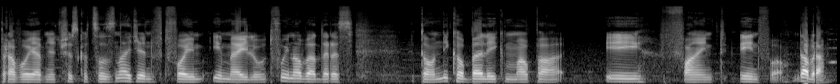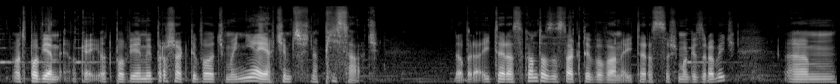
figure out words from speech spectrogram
prawo ujawniać wszystko, co znajdzie w twoim e-mailu. Twój nowy adres to nikobelik małpa i find info. Dobra, odpowiemy. Ok, odpowiemy. Proszę aktywować mój. Nie, ja chciałem coś napisać. Dobra, i teraz konto zostało aktywowane. I teraz coś mogę zrobić? Um,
